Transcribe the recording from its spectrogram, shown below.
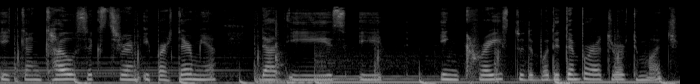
it can cause extreme hyperthermia, that is, it increases to the body temperature too much.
